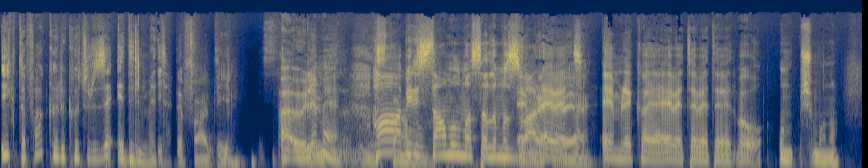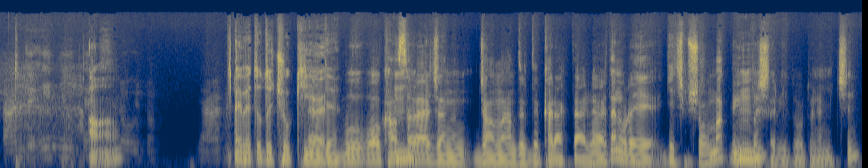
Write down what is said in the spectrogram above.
ilk defa karikatürize edilmedi. İlk defa değil. Ha, öyle Bir mi? Ha bir İstanbul masalımız var Emre evet. Kaya. Emre Kaya evet evet evet O- unutmuşum onu. Bence en iyi Aa. Evet o da çok iyiydi. Evet, bu Volkan Hı hı. Severcan'ın canlandırdığı karakterlerden oraya geçmiş olmak büyük Hı hı. başarıydı o dönem için.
